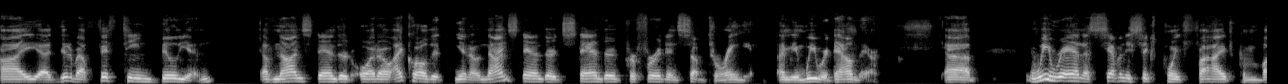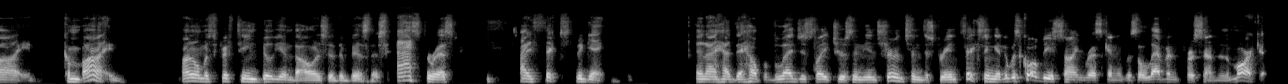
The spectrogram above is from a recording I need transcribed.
I uh, did about 15 billion of non-standard auto. I called it, you know, non-standard, standard, preferred, and subterranean. I mean, we were down there. Uh, we ran a 76.5 combined, combined on almost $15 billion of the business. Asterisk, I fixed the game. And I had the help of legislatures in the insurance industry in fixing it. It was called the assigned risk, and it was 11% of the market.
